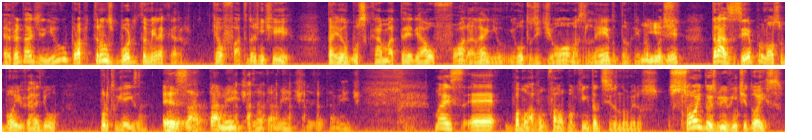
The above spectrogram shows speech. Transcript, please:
É verdade. E o próprio transbordo também, né, cara? Que é o fato da gente tá indo buscar material fora, né? Em, em outros idiomas, lendo também, para poder trazer para o nosso bom e velho português, né? Exatamente, exatamente, exatamente. Mas é, vamos lá, vamos falar um pouquinho então desses números. Só em 2022,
